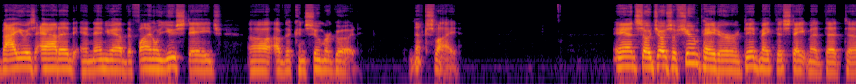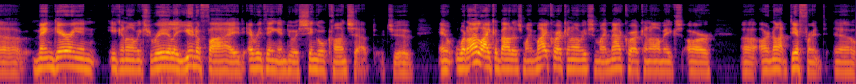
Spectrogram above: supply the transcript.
value is added, and then you have the final use stage uh, of the consumer good. Next slide. And so Joseph Schumpeter did make this statement that uh, economics really unified everything into a single concept, which uh, and what I like about it is my microeconomics and my macroeconomics are uh, are not different. Uh,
